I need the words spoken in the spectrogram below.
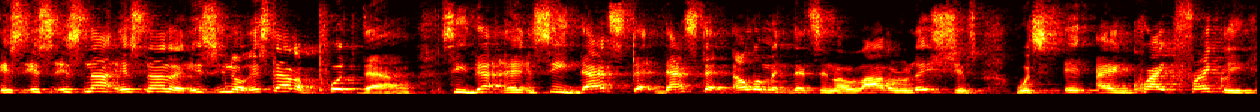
It's, it's, it's not it's not a it's you know it's not a put down. See that see that's that that's the element that's in a lot of relationships, which it, and quite frankly,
